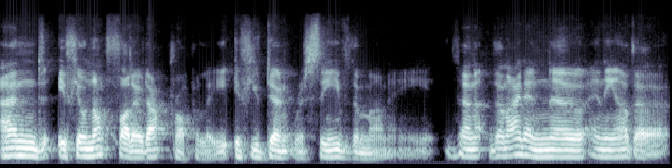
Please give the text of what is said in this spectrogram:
And if you're not followed up properly, if you don't receive the money, then, then I don't know any other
